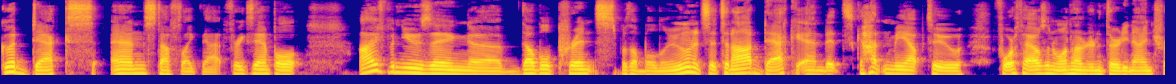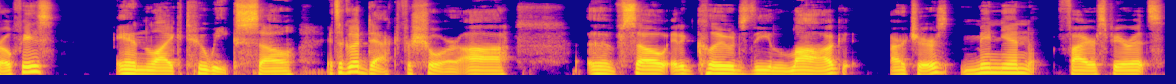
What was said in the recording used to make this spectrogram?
good decks and stuff like that. For example, I've been using uh, double prince with a balloon. It's it's an odd deck, and it's gotten me up to four thousand one hundred thirty nine trophies in like two weeks. So it's a good deck for sure. Uh, uh, so it includes the log archers, minion, fire spirits,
